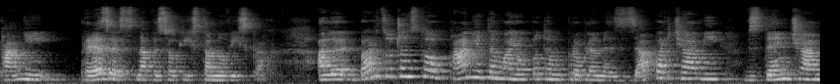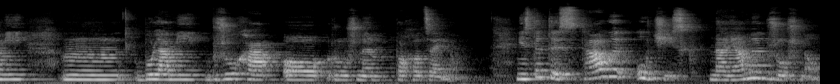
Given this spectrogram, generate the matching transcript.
pani prezes na wysokich stanowiskach. Ale bardzo często panie te mają potem problemy z zaparciami, wzdęciami, mm, bólami brzucha o różnym pochodzeniu. Niestety stały ucisk na jamę brzuszną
